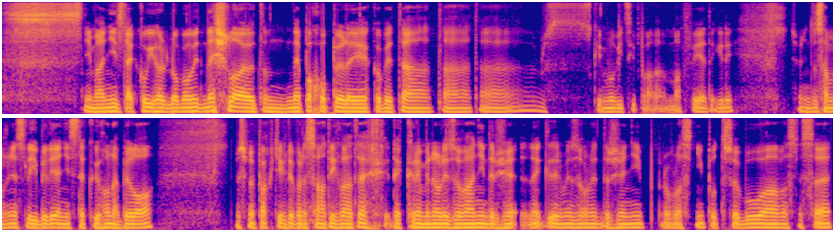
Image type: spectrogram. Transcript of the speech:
s nimi nic takového domluvit nešlo, jo, to nepochopili jakoby ta, ta, ta rusky mluvící mafie tehdy. Oni to samozřejmě slíbili a nic takového nebylo. My jsme pak v těch 90. letech dekriminalizovali, drže, dekriminalizovali držení pro vlastní potřebu a vlastně se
